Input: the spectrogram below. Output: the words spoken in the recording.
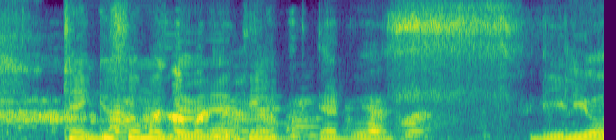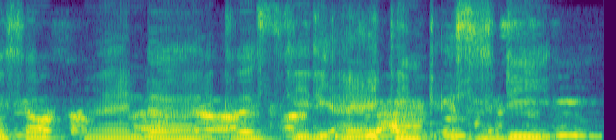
Thank you so much, David. I think that was really awesome, and uh, it was really. I think SSD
